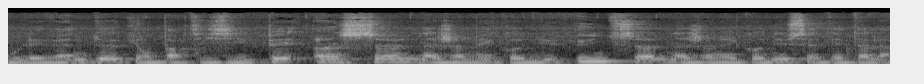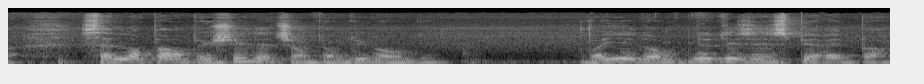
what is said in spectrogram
ou les 22 qui ont participé, un seul n'a jamais connu, une seule n'a jamais connu cet état-là. Ça ne l'a pas empêché d'être champion du monde. Vous voyez, donc ne désespérez pas.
